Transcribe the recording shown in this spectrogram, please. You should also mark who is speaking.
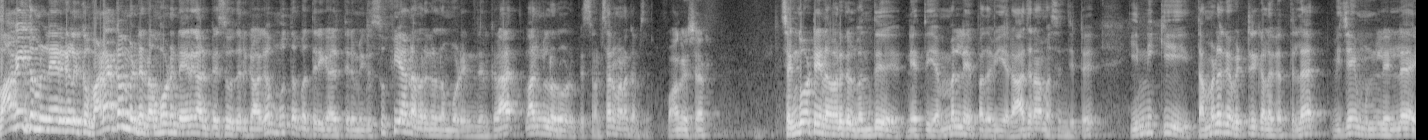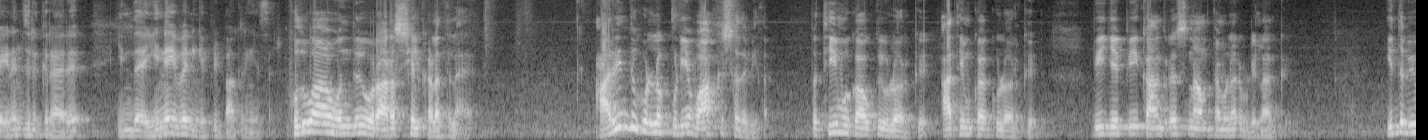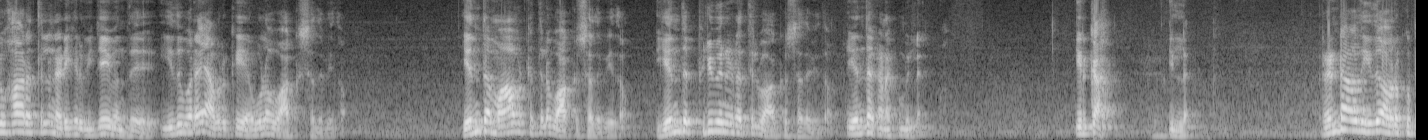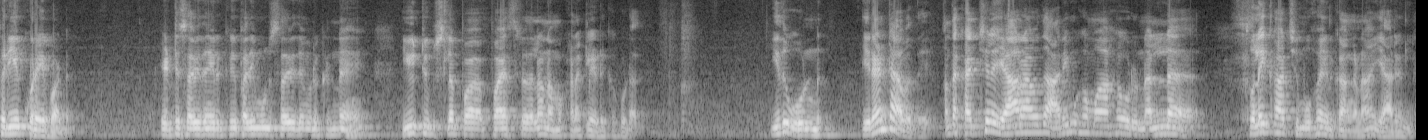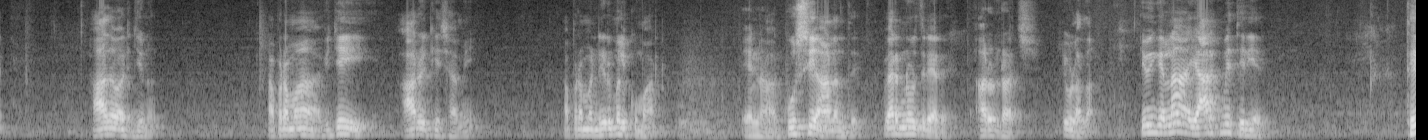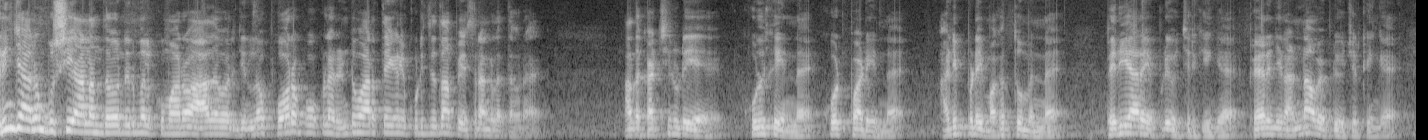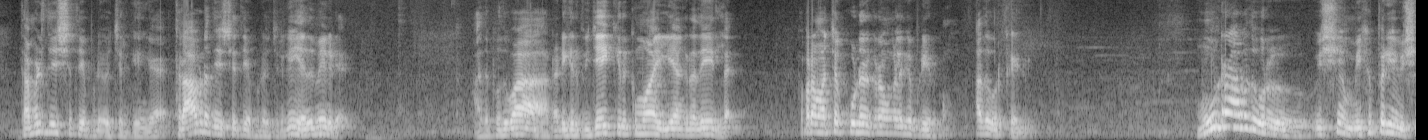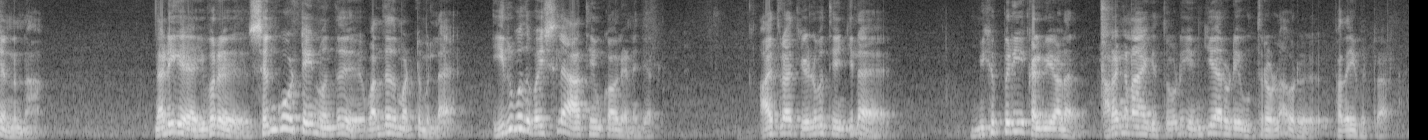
Speaker 1: வாகை தமிழ் நேயர்களுக்கு வணக்கம் என்று நம்மோடு நேர்கால் பேசுவதற்காக மூத்த பத்திரிகையாளர் திருமிகு சுஃபியான் அவர்கள் நம்மோடு இருந்திருக்கிறார் வாருங்கள் ஒருவர் பேசலாம் சார் வணக்கம் சார்.
Speaker 2: வாங்க சார்.
Speaker 1: செங்கோட்டையன் அவர்கள் வந்து நேற்று எம்எல்ஏ பதவியை ராஜினாமா செஞ்சுட்டு இன்னைக்கு தமிழக வெற்றி கழகத்தில் விஜய் முன்னிலையில் இணைஞ்சிருக்கிறாரு. இந்த இணைவை நீங்கள் எப்படி பார்க்குறீங்க சார்?
Speaker 2: பொதுவாக வந்து ஒரு அரசியல் களத்தில் அறிந்து கொள்ளக்கூடிய வாக்கு சதவீதம். இப்போ திமுகவுக்கு இவ்வளோ இருக்குது அதிமுகவுக்கு இவ்வளோ இருக்குது பிஜேபி காங்கிரஸ் நாம் தமிழர் இப்படிலாம் இருக்குது இந்த விவகாரத்தில் நடிகர் விஜய் வந்து இதுவரை அவருக்கு எவ்வளோ வாக்கு சதவீதம்? எந்த மாவட்டத்தில் வாக்கு சதவீதம்? எந்த பிரிவினிடத்தில் வாக்கு சதவீதம்? எந்த கணக்கும் இல்லை. இருக்கா? இல்லை. ரெண்டாவது இது அவருக்கு பெரிய குறைபாடு. எட்டு சதவீதம் இருக்குது பதிமூணு சதவீதம் இருக்குன்னு யூடியூப்ஸில் ப பேசுகிறதெல்லாம் நம்ம கணக்கில் எடுக்கக்கூடாது. இது ஒன்று இரண்டாவது அந்த கட்சியில் யாராவது அறிமுகமாக ஒரு நல்ல தொலைக்காட்சி முகம் இருக்காங்கன்னா யாரும் இல்லை. ஆதவ அர்ஜுனு அப்புறமா விஜய் ஆரோக்கியசாமி அப்புறமா நிர்மல்குமார்
Speaker 1: என்ன
Speaker 2: புசி ஆனந்த் வேற இன்னொருத்தர் யாரு?
Speaker 1: அருண்ராஜ்.
Speaker 2: இவ்வளோதான் இவங்கெல்லாம் யாருக்குமே தெரியாது. தெரிஞ்சாலும் புஷி ஆனந்தோ நிர்மல் குமாரோ ஆதவ அர்ஜுனோ போகிற போக்கில் ரெண்டு வார்த்தைகள் குறித்து தான் பேசுகிறாங்களே தவிர அந்த கட்சியினுடைய கொள்கை என்ன கோட்பாடு என்ன அடிப்படை மகத்துவம் என்ன பெரியாரை எப்படி வச்சுருக்கீங்க பேரஞ்சர் அண்ணாவை எப்படி வச்சுருக்கீங்க தமிழ் தேசியத்தை எப்படி வச்சுருக்கீங்க? திராவிட தேசியத்தை எப்படி வச்சுருக்கீங்க? எதுவுமே கிடையாது. அது பொதுவாக நடிகர் விஜய்க்கு இருக்குமா இல்லையாங்கிறதே இல்லை. அப்புறம் மற்ற கூட இருக்கிறவங்களுக்கு எப்படி இருக்கும்? அது ஒரு கேள்வி. மூன்றாவது ஒரு விஷயம் மிகப்பெரிய விஷயம் என்னென்னா நடிகை இவர் செங்கோட்டையன் வந்து வந்தது மட்டும் இல்லை இருபது வயசில் அதிமுகவில் இணைஞ்சார். ஆயிரத்தி தொள்ளாயிரத்தி எழுபத்தி அஞ்சில் மிகப்பெரிய கல்வியாளர் அரங்கநாயகத்தோடு எம்ஜிஆருடைய உத்தரவில் அவர் பதவி பெற்றார்.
